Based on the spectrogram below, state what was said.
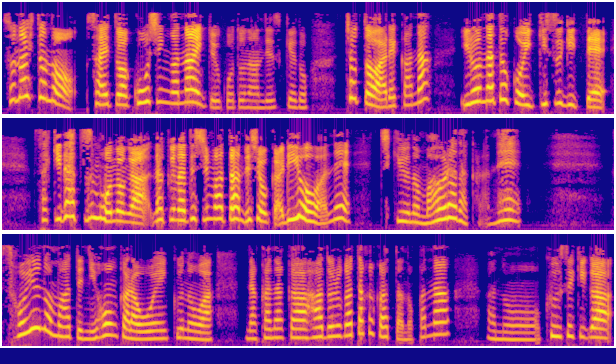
その人のサイトは更新がないということなんですけど、ちょっとあれかな？いろんなとこ行きすぎて、先立つものがなくなってしまったんでしょうか？リオはね、地球の真裏だからね。そういうのもあって日本から応援行くのは、なかなかハードルが高かったのかな？あの、空席が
